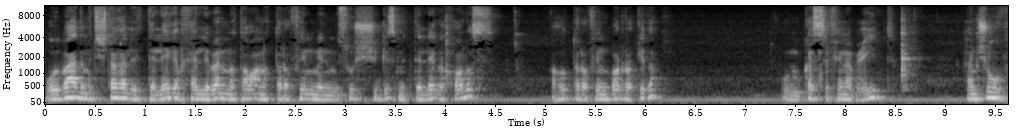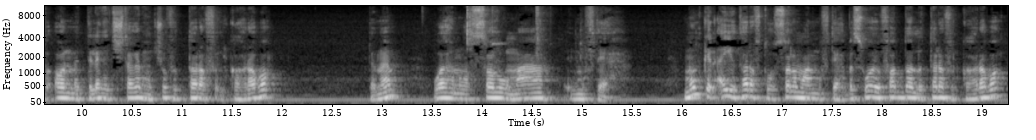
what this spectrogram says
وبعد ما تشتغل التلاجة نخلي بالنا طبعا الطرفين ما يلمسوش جسم التلاجة خالص. اهو الطرفين بره كده والمكثف هنا بعيد. هنشوف أول ما التلاجة تشتغل هنشوف الطرف الكهرباء. تمام؟ وهنوصله مع المفتاح. ممكن أي طرف توصله مع المفتاح بس هو يفضل الطرف الكهرباء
